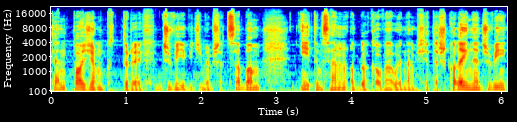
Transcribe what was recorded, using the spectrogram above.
ten poziom, których drzwi widzimy przed sobą i tym samym odblokowały nam się też kolejne drzwi,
